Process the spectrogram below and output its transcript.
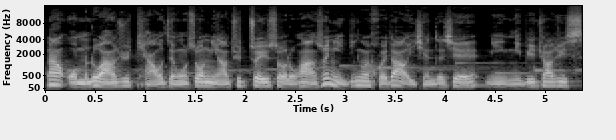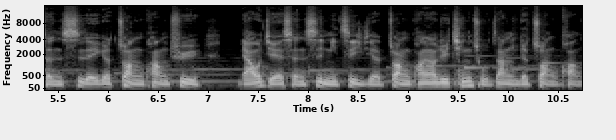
那我们如果要去调整，我说你要去追溯的话，所以你一定会回到以前这些你你必须要去审视的一个状况去。了解、审视你自己的状况，要去清楚这样一个状况。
